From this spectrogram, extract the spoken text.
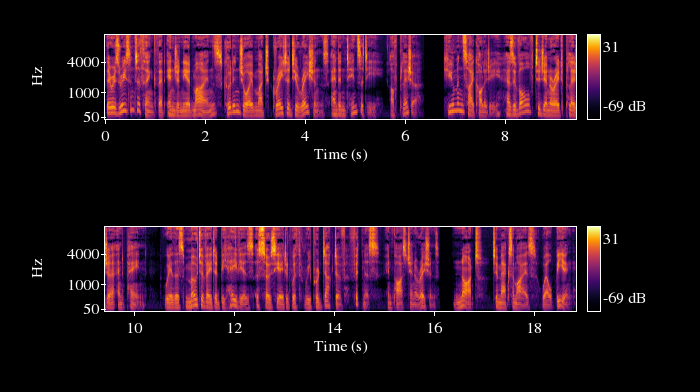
there is reason to think that engineered minds could enjoy much greater durations and intensity of pleasure. Human psychology has evolved to generate pleasure and pain, where this motivated behaviors associated with reproductive fitness in past generations, not to maximize well being.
